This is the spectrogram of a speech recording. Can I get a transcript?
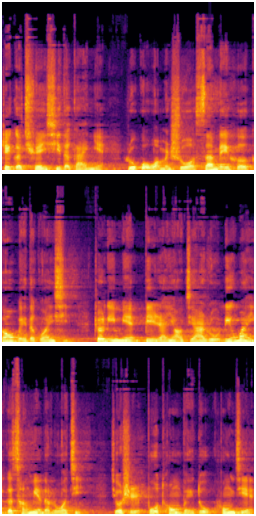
这个全息的概念。如果我们说三维和高维的关系，这里面必然要加入另外一个层面的逻辑，就是不同维度空间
